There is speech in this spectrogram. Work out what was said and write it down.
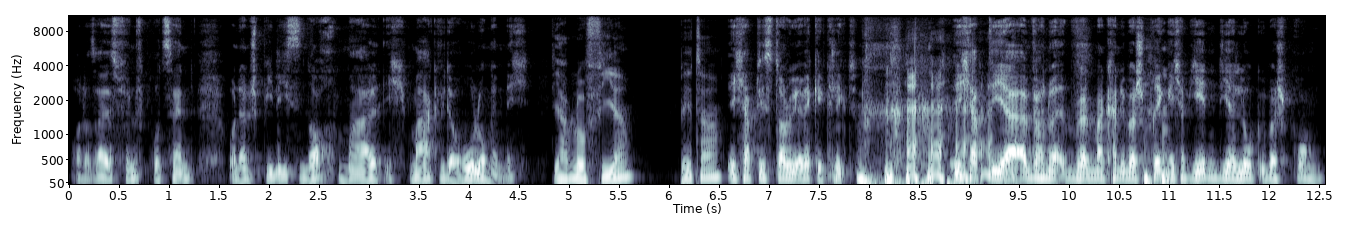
oder sei es 5 Prozent, und dann spiele ich es nochmal, ich mag Wiederholungen nicht. Diablo 4? Beta? Ich habe die Story weggeklickt. ich habe die ja einfach nur, man kann überspringen. Ich habe jeden Dialog übersprungen.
